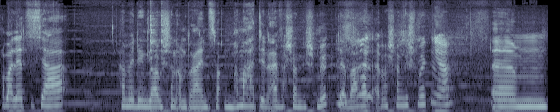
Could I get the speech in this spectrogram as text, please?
Aber letztes Jahr haben wir den, glaube ich, schon am 23. Mama hat den einfach schon geschmückt. Der war halt einfach schon geschmückt. Ja. Ähm,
